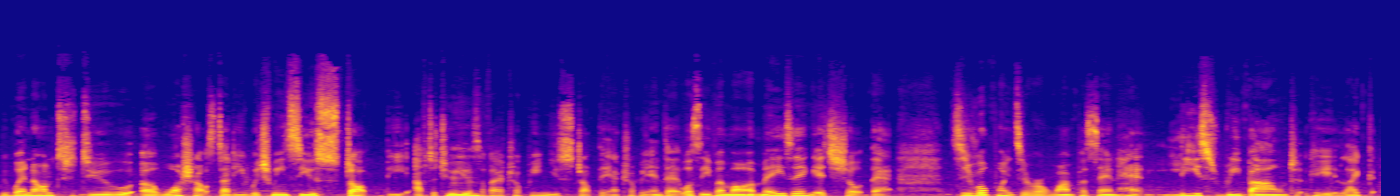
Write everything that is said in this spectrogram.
we went on to do a washout study, which means you stop the after 2 mm-hmm. years of atropine, you stop the atropine, and that was even more amazing. It showed that 0.01 percent had least rebound. Okay, like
